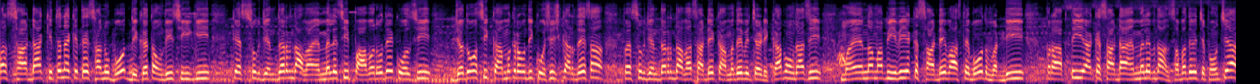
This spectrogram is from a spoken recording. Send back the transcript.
ਪਰ ਸਾਡਾ ਕਿਤੇ ਨਾ ਕਿਤੇ ਸਾਨੂੰ ਬਹੁਤ ਦਿੱਕਤ ਆਉਂਦੀ ਸੀ ਕਿ ਕਿ ਸੁਖਜਿੰਦਰ ਰੰਧਾਵਾ ਐਮਐਲਏ ਸੀ ਪਾਵਰ ਉਹਦੇ ਕੋਲ ਸੀ। ਜਦੋਂ ਅਸੀਂ ਕੰਮ ਕਰਾਉਣ ਦੀ ਕੋਸ਼ਿਸ਼ ਕਰਦੇ ਸਾਂ ਪਰ ਸੁਖਜਿੰਦਰ ਰੰਧਾਵਾ ਸਾਡੇ ਕੰਮ ਦੇ ਵਿੱਚ ਅੜਿੱਕਾ ਪਾਉਂਦਾ ਸੀ। ਮੈਂ ਇਹਨਾਂ ਮਾ ਵੀ ਇੱਕ ਸਾਡੇ ਵਾਸਤੇ ਬਹੁਤ ਵੱਡੀ ਪ੍ਰਾਪਤੀ ਆ ਕਿ ਸਾਡਾ ਐਮਐਲਏ ਵਿਧਾਨ ਸਭਾ ਦੇ ਵਿੱਚ ਪਹੁੰਚਿਆ।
